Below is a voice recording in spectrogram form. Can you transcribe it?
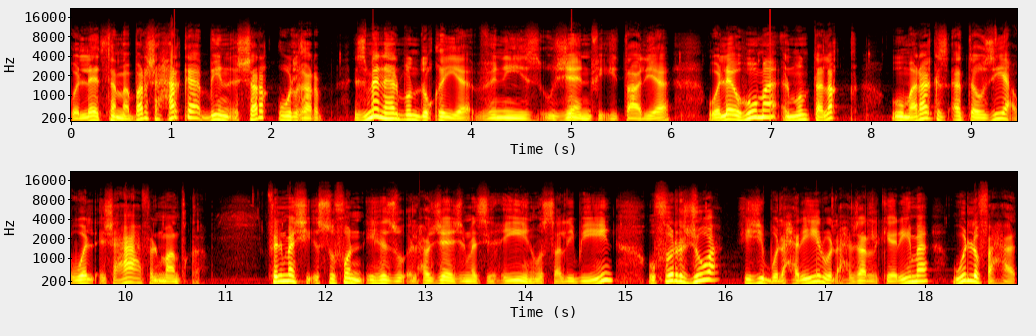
ولات ثم برشا حركة بين الشرق والغرب. زمانها البندقية فينيز وجان في إيطاليا ولاو هما المنطلق ومراكز التوزيع والإشعاع في المنطقة. في المشي السفن يهزوا الحجاج المسيحيين والصليبيين وفي الرجوع يجيبوا الحرير والأحجار الكريمة واللفاحات.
